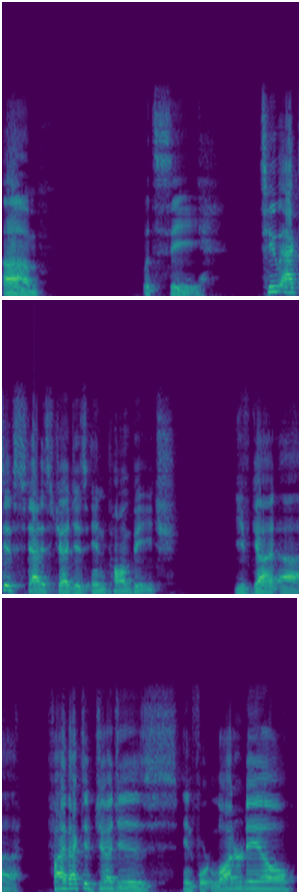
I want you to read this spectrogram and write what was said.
um, let's see, two active status judges in Palm Beach. You've got uh, five active judges in Fort Lauderdale,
